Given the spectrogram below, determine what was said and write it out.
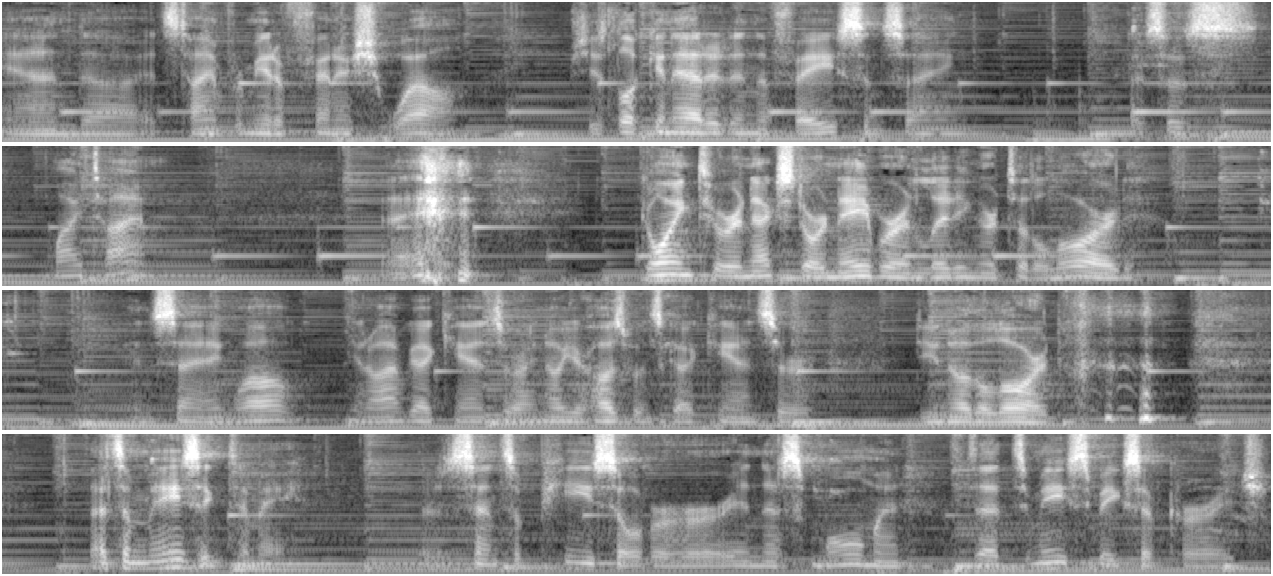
And uh, it's time for me to finish well. She's looking at it in the face and saying, This is my time. Going to her next door neighbor and leading her to the Lord and saying, Well, you know, I've got cancer. I know your husband's got cancer. Do you know the Lord? That's amazing to me. A sense of peace over her in this moment that to me speaks of courage.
